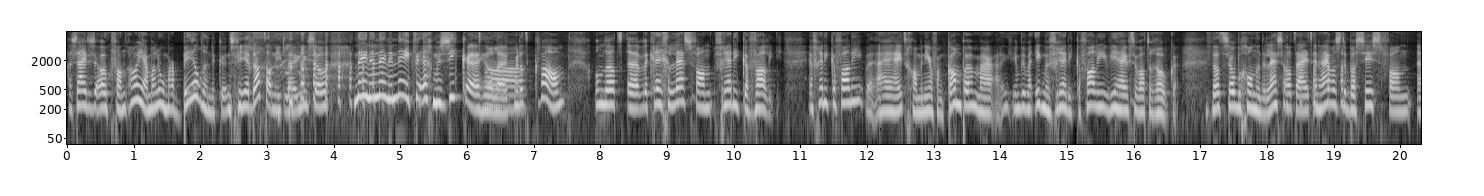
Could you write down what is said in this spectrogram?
zeiden ze ook van... oh ja, Malou, maar beeldende kunst, vind je dat dan niet leuk? En ik zo, nee, nee, nee, nee, nee, ik vind echt muziek eh, heel Oh. leuk. Maar dat kwam omdat eh, we kregen les van Freddy Cavalli. En Freddy Cavalli, eh, hij heet gewoon meneer Van Kampen... maar ik ben, Freddy Cavalli, wie heeft er wat te roken? Dat, zo begonnen de lessen altijd. En hij was de bassist van eh,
